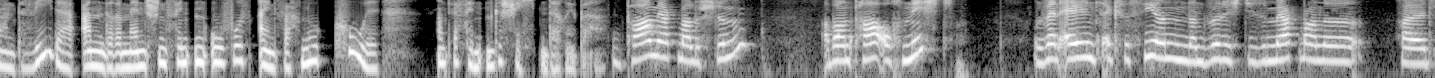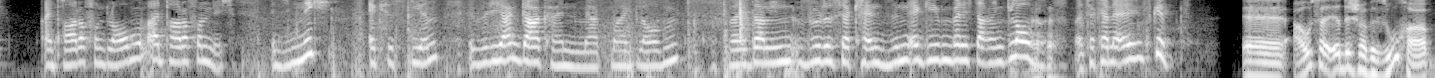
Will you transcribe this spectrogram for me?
Und wieder andere Menschen finden UFOs einfach nur cool und erfinden Geschichten darüber. Ein paar Merkmale stimmen, aber ein paar auch nicht. Und wenn Aliens existieren, dann würde ich diese Merkmale halt ein paar davon glauben und ein paar davon nicht. Wenn sie nicht existieren, dann würde ich an gar kein Merkmal glauben, weil dann würde es ja keinen Sinn ergeben, wenn ich daran glaube, weil es ja keine Aliens gibt. Äh, außerirdischer Besucher,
